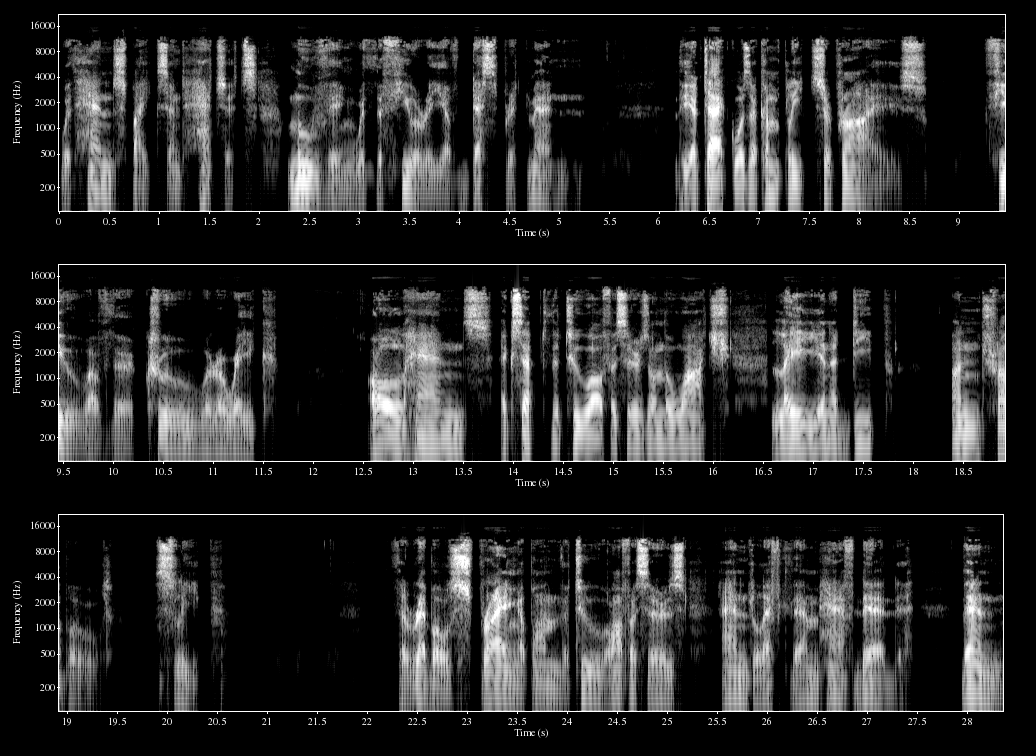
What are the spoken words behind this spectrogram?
with handspikes and hatchets, moving with the fury of desperate men. The attack was a complete surprise. Few of the crew were awake. All hands, except the two officers on the watch, lay in a deep, untroubled sleep. The rebels sprang upon the two officers and left them half dead. Then,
